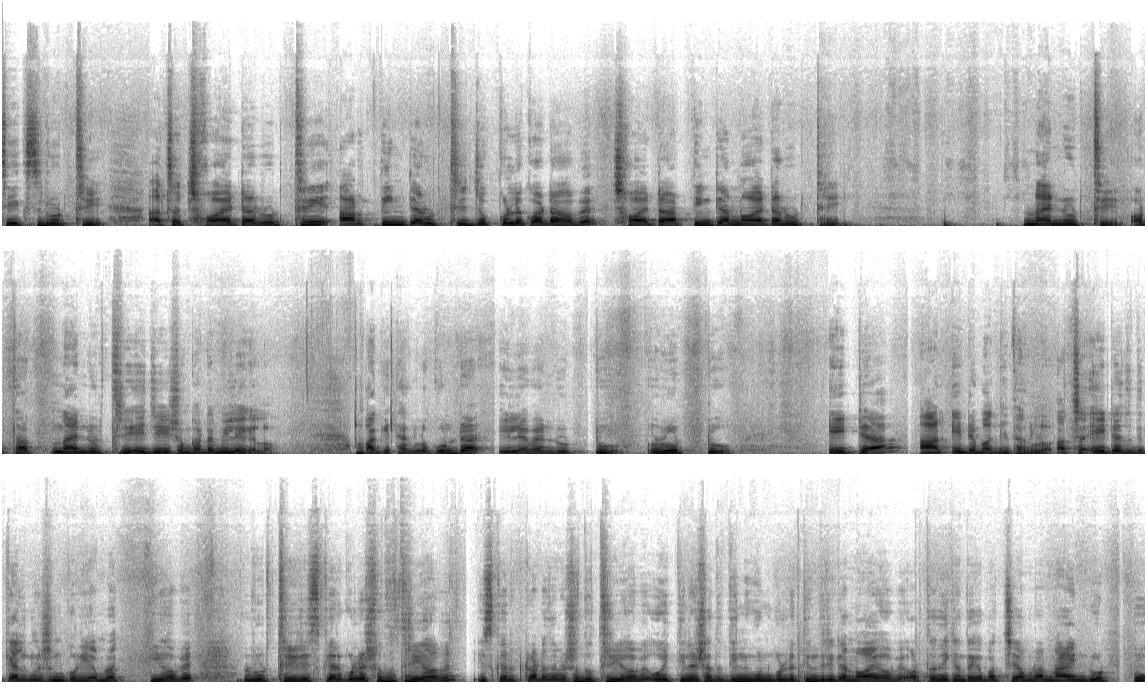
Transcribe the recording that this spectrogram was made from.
সিক্স রুট থ্রি আচ্ছা ছয়টা রুট থ্রি আর তিনটা রুট থ্রি যোগ করলে কয়টা হবে? ছয়টা আর তিনটা, নয়টা root three nine root three অর্থাৎ নাইন রুট থ্রি এই যে এই সংখ্যাটা মিলে গেল। বাকি থাকল কোনটা? Eleven root two root two এইটা আর এটা বাকি থাকল। আচ্ছা এইটা যদি ক্যালকুলেশন করি আমরা, কি হবে? রুট থ্রির স্কোয়ার করলে শুধু থ্রি হবে স্কোয়ার রুট কাটা যাবে, শুধু থ্রি হবে। ওই তিনের সাথে তিন গুণ করলে তিন তিরিকা নয় হবে, অর্থাৎ এখান থেকে পাচ্ছি আমরা nine root two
